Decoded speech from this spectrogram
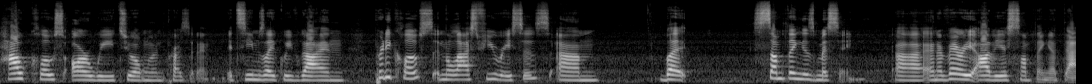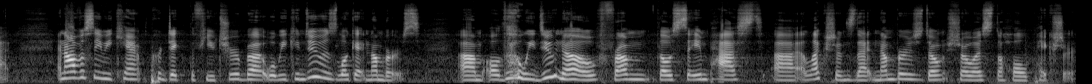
how close are we to a woman president? It seems like we've gotten pretty close in the last few races, um, but something is missing, uh, and a very obvious something at that. And obviously, we can't predict the future, but what we can do is look at numbers. Um, although we do know from those same past uh, elections that numbers don't show us the whole picture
